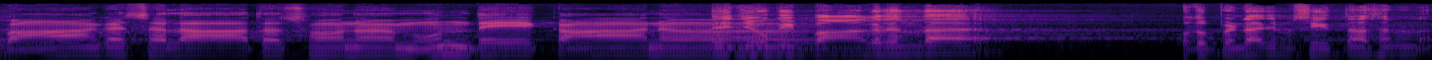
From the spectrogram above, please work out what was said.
ਬਾਂਗ ਸਲਾਤ ਸੁਨ ਮੁੰਦੇ ਕਾਨ। ਤੇ ਜੋ ਕਿ ਬਾਗ ਦਿੰਦਾ ਹੈ, ਉਦੋਂ ਪਿੰਡਾਂ 'ਚ ਮਸੀਤਾਂ ਸਨ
